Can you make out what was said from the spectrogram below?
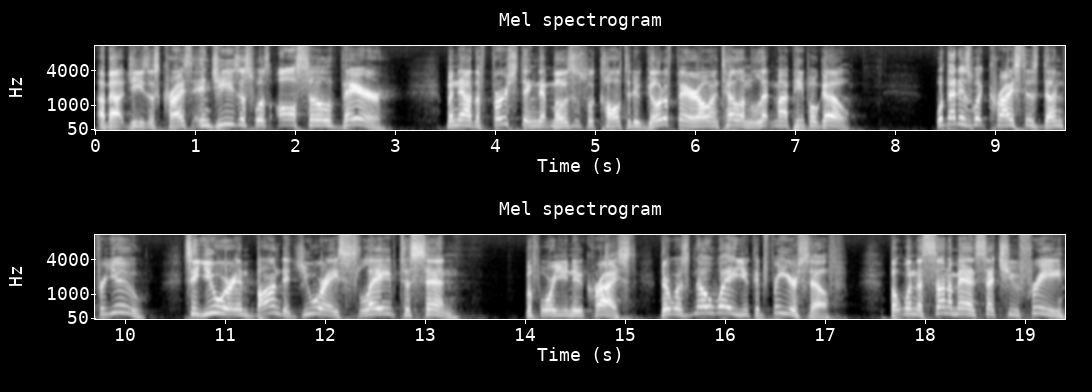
about Jesus Christ, and Jesus was also there. But now, the first thing that Moses was called to do, go to Pharaoh and tell him, let my people go. Well, that is what Christ has done for you. See, you were in bondage, you were a slave to sin before you knew Christ. There was no way you could free yourself. But when the Son of Man sets you free,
